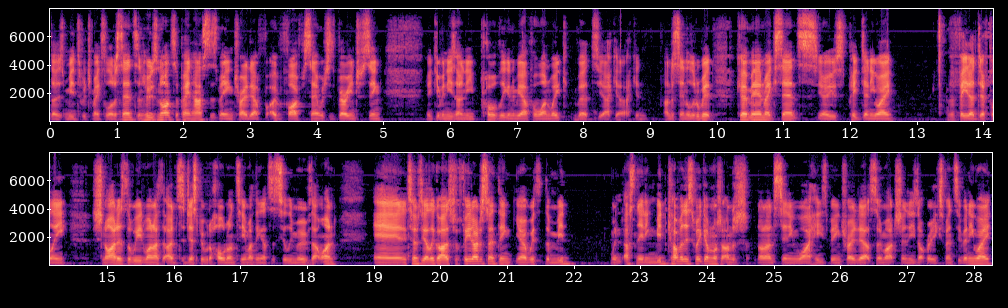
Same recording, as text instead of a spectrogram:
those mids, which makes a lot of sense. And who's not? So Payne Haas is being traded out for over 5%, which is very interesting, given he's only probably going to be out for one week. But yeah, I can, I can understand a little bit. Kurt Mann makes sense. You know, he's peaked anyway. Fifita definitely. Schneider's the weird one. I would suggest people to hold on to him. I think that's a silly move, that one. And in terms of the other guys, for feed, I just don't think, you know, with the mid when us needing mid cover this week, I'm not under, not understanding why he's being traded out so much, and he's not very expensive anyway.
